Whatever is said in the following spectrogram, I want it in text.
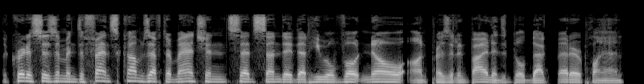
The criticism and defense comes after Manchin said Sunday that he will vote no on President Biden's Build Back Better plan.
